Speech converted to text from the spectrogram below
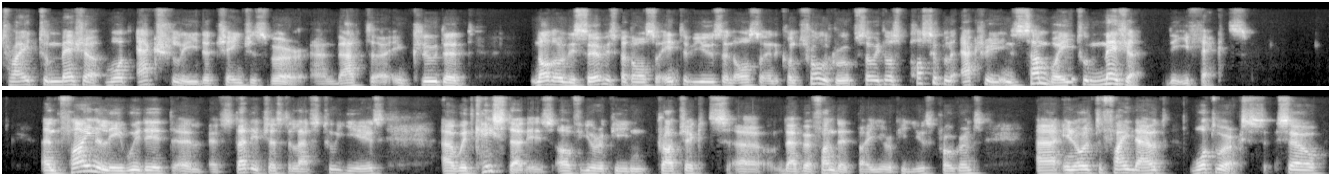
tried to measure what actually the changes were, and that uh, included not only surveys but also interviews and also in the control group. So it was possible actually in some way to measure the effects. And finally, we did a, a study just the last two years uh, with case studies of European projects uh, that were funded by European youth programs uh, in order to find out what works. So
